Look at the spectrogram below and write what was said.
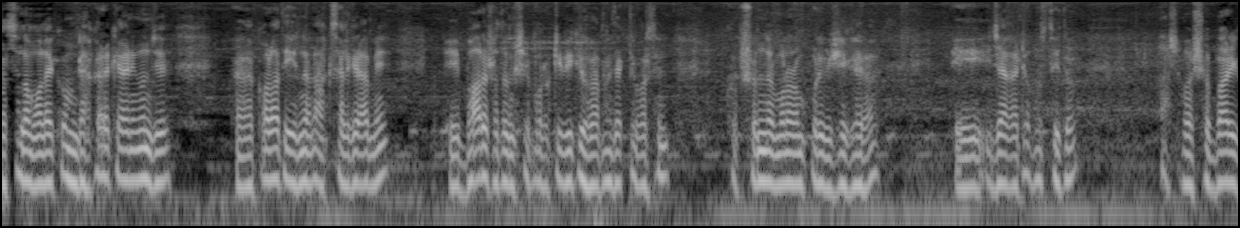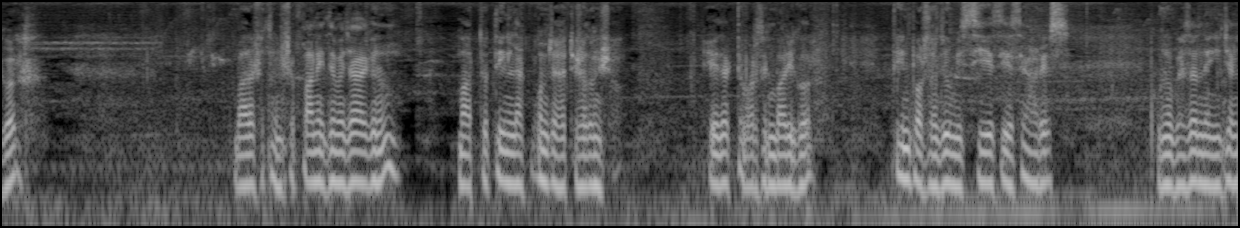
আসসালামু আলাইকুম, ঢাকার কেরানীগঞ্জে কলাতি ইন্দন আকসাল গ্রামে এই বারো শতাংশে পরটি বিক্রি হয় আপনি দেখতে পাচ্ছেন খুব সুন্দর মনোরম পরিবেশে ঘেরা এই জায়গাটি অবস্থিত। আশেপাশে সব বাড়িঘর। বারো শতাংশ পানি থেমে জায়গা কিনুন মাত্র তিন লাখ পঞ্চাশ হাজার শতাংশ। এই দেখতে পাচ্ছেন বাড়িঘর। তিন পার্সেন্ট জমি সিএসিএস আর এস কোনো ভেজাল নেই যেন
